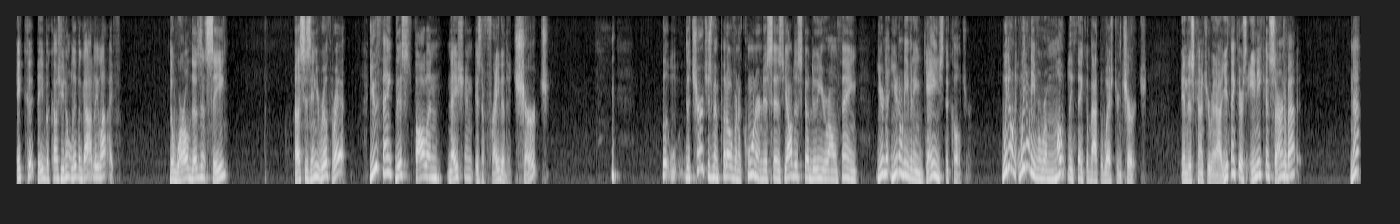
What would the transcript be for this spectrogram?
It could be because you don't live a godly life. The world doesn't see us as any real threat. You think this fallen nation is afraid of the church? the church has been put over in a corner and just says, y'all just go do your own thing. You're not, you don't even engage the culture. We don't, we don't even remotely think about the Western church in this country right now. You think there's any concern about it? No.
